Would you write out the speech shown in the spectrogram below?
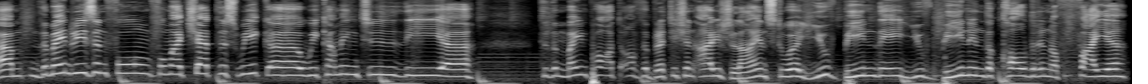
Um, the main reason for, for my chat this week, uh, we're coming to the. Uh, to the main part of the British and Irish Lions tour. You've been there, you've been in the cauldron of fire.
